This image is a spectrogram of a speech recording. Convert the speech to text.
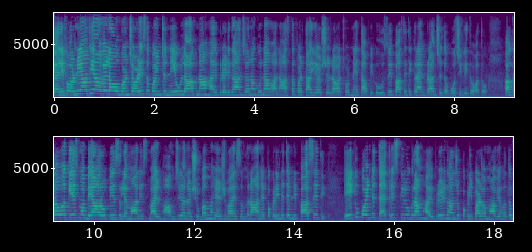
કેલિફોર્નિયાથી આવેલા ઓગણચાળીસ પોઈન્ટ નેવું લાખના હાઇબ્રિડ ગાંજાના ગુનામાં નાસ્તા ફરતા યશ રાઠોડને તાપી કોઝવે પાસેથી ક્રાઇમ બ્રાન્ચે દબોચી લીધો હતો. અગાઉ આ કેસમાં બે આરોપી સુલેમાન ઇસ્માઇલ ભામજી અને શુભમ મહેશભાઈ સુમરાને પકડીને તેમની પાસેથી એક પોઈન્ટ તેત્રીસ કિલોગ્રામ હાઇબ્રિડ ગાંજો પકડી પાડવામાં આવ્યો હતો.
